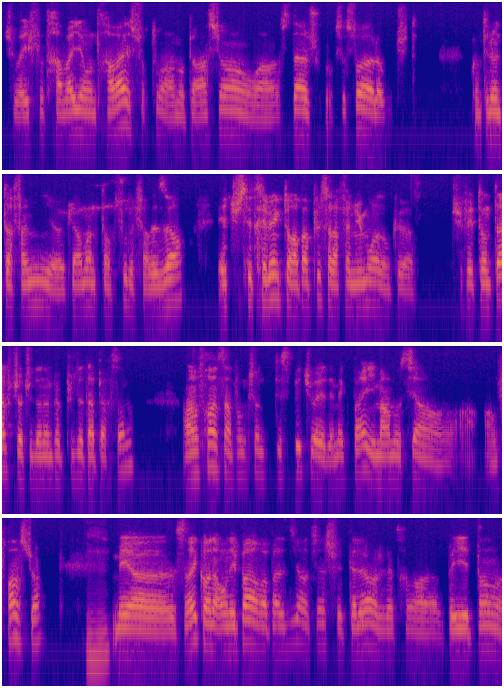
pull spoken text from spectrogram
Tu vois, il faut travailler, on travaille, surtout en opération ou en stage ou quoi que ce soit. Là où tu Quand tu es loin de ta famille, euh, clairement, tu t'en fous de faire des heures. Et tu sais très bien que tu n'auras pas plus à la fin du mois. Donc, euh, tu fais ton taf, tu vois, tu donnes un peu plus de ta personne. En France, en fonction de tes SP, tu vois, il y a des mecs pareils, ils marnent aussi en, en France, tu vois. mhm. Mais euh, c'est vrai qu'on n'est pas, on va pas se dire, tiens, je fais telle heure, je vais être euh, payé tant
